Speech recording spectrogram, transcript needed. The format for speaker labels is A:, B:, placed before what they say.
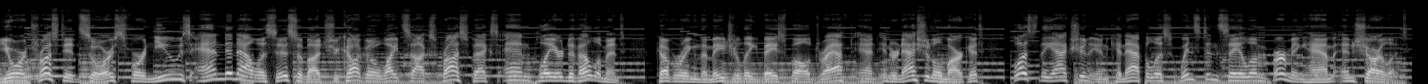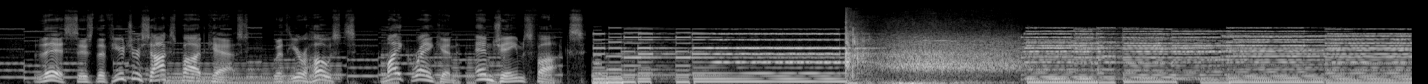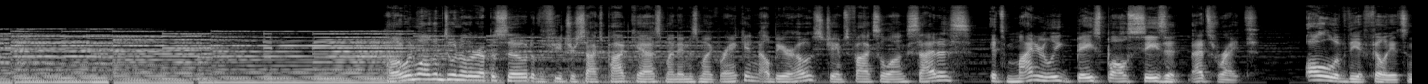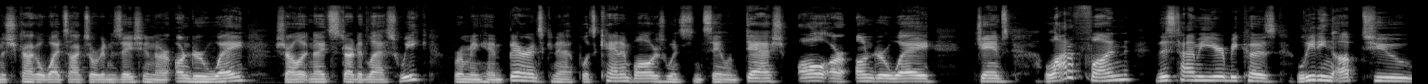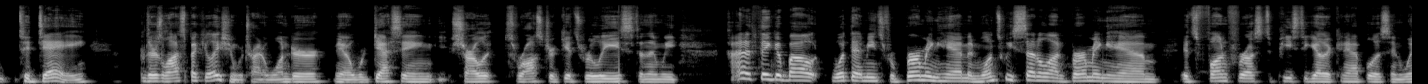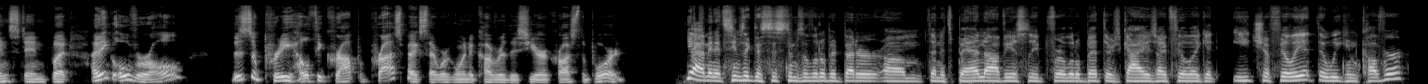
A: Your trusted source for news and analysis about Chicago White Sox prospects and player development, covering the Major League Baseball draft and international market, plus the action in Kannapolis, Winston-Salem, Birmingham, and Charlotte. This is the Future Sox Podcast with your hosts, Mike Rankin and James Fox.
B: Hello and welcome to another episode of the Future Sox Podcast. My name is Mike Rankin. I'll be your host, James Fox alongside us. It's minor league baseball season. That's right. All of the affiliates in the Chicago White Sox organization are underway. Charlotte Knights started last week. Birmingham Barons, Kannapolis Cannonballers, Winston-Salem Dash, all are underway. James, a lot of fun this time of year because leading up to today, there's a lot of speculation. We're trying to wonder, you know, we're guessing Charlotte's roster gets released, and then we kind of think about what that means for Birmingham. And once we settle on Birmingham, it's fun for us to piece together Kannapolis and Winston. But I think overall, this is a pretty healthy crop of prospects that we're going to cover this year across the board.
C: Yeah, I mean, it seems like the system's a little bit better um, than it's been. Obviously, for a little bit, there's guys I feel like at each affiliate that we can cover.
